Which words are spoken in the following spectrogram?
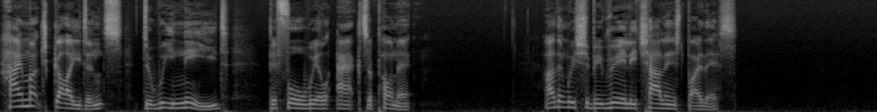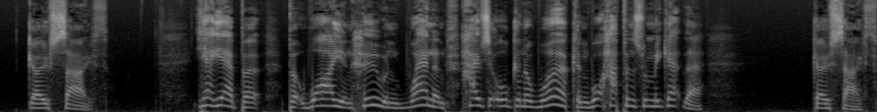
How much guidance do we need before we'll act upon it? I think we should be really challenged by this. Go south. Yeah, yeah, but but why and who and when and how's it all going to work and what happens when we get there? Go south.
